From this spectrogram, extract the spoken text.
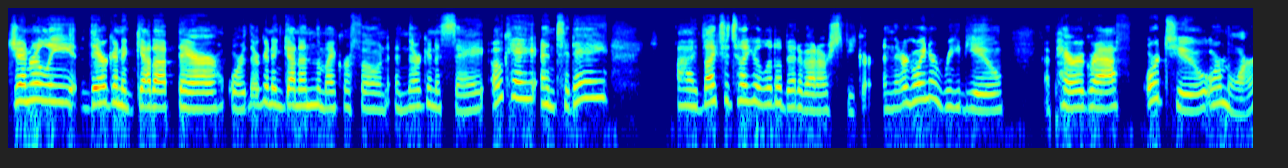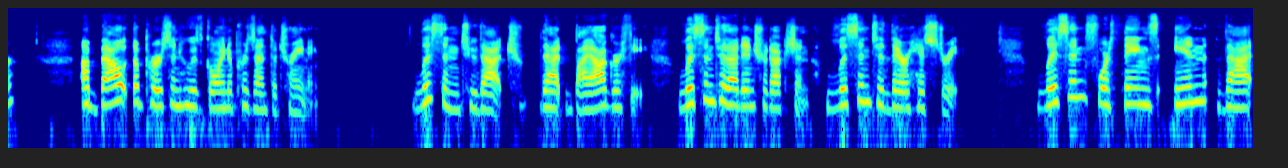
generally they're going to get up there or they're going to get on the microphone and they're going to say, okay, and today I'd like to tell you a little bit about our speaker. And they're going to read you a paragraph or two or more about the person who is going to present the training listen to that that biography listen to that introduction listen to their history. Listen for things in that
